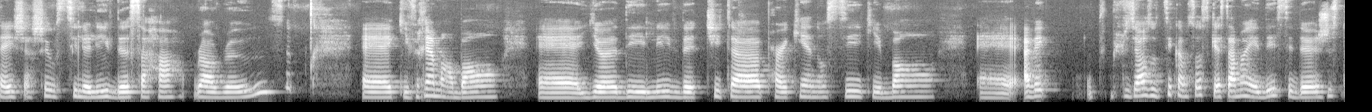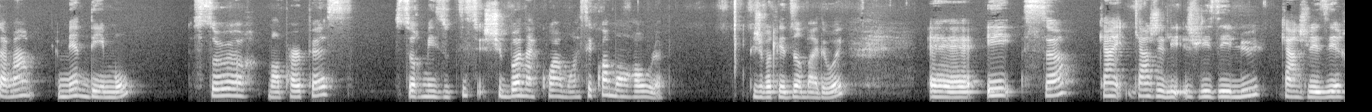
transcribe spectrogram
allée chercher aussi le livre de Sahara Rose, euh, qui est vraiment bon. Euh, il y a des livres de Cheetah Parkin aussi, qui est bon. Euh, avec plusieurs outils comme ça, ce que ça m'a aidé, c'est de justement mettre des mots sur mon purpose, sur mes outils. Je suis bonne à quoi, moi? C'est quoi mon rôle? Puis je vais te le dire, by the way. et ça, quand, quand je, les, je, les, ai lus, quand je les ai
